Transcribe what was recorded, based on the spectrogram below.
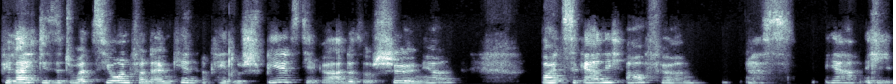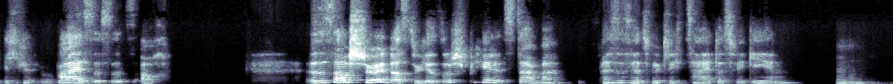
Vielleicht die Situation von deinem Kind. Okay, du spielst hier gerade so schön, ja. Wolltest du gar nicht aufhören? Das, ja, ich, ich weiß, es ist auch, es ist auch schön, dass du hier so spielst, aber es ist jetzt wirklich Zeit, dass wir gehen. Mhm.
